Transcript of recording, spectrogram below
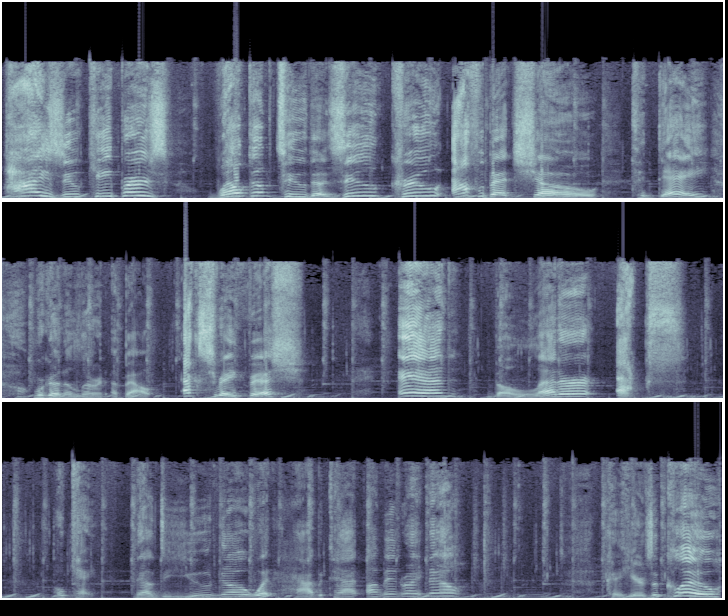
Hi, zookeepers! Welcome to the Zoo Crew Alphabet Show. Today, we're going to learn about x ray fish and the letter X. Okay, now do you know what habitat I'm in right now? Okay, here's a clue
